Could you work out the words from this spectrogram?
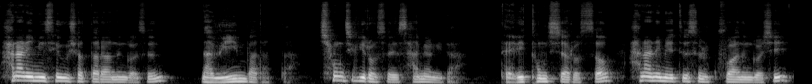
하나님이 세우셨다라는 것은 나 위임받았다. 청지기로서의 사명이다. 대리 통치자로서 하나님의 뜻을 구하는 것이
